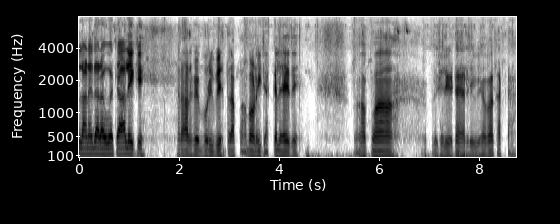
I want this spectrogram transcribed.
ਲਾਣੇਦਾਰ ਆਊਗਾ ਚਾਹ ਲੈ ਕੇ। ਰਾਤ ਫੇ ਬੁਰੀ ਬਿਸਤਰ ਆਪਾਂ ਪਾਉਣੀ ਚੱਕ ਲਏ ਤੇ ਆਪਾਂ ਪਿਛਲੇ ਟਾਇਰ 'ਚ ਵੀ ਹਵਾ ਘੱਟ ਆ।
